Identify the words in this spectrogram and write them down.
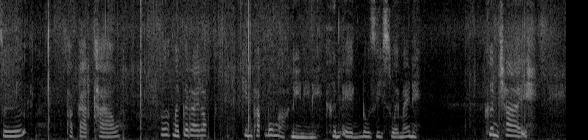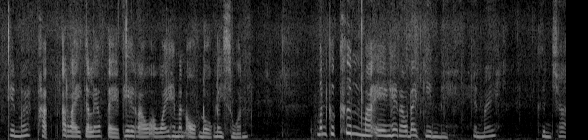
ซื้อผักกาดขาว เออไม่เป็นไรหรอก กินผักบุ้งอะ นี่นี่นี่ขึ้นเอง ดูสิสวยไหมเนี่ย ขึ้นใช่ เห็นไหมผักอะไรก็แล้วแต่ที่เราเอาไว้ให้มันออกดอกในสวน มันก็ขึ้นมาเองให้เราได้กินนี่ เห็นไหม ขึ้นใช่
